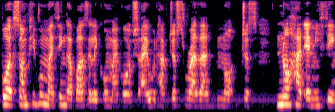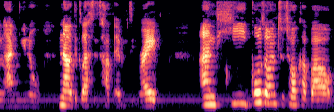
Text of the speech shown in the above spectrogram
But some people might think about it like, oh my gosh, I would have just rather not just not had anything and you know, now the glass is half empty, right? And he goes on to talk about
